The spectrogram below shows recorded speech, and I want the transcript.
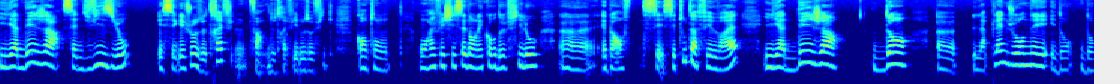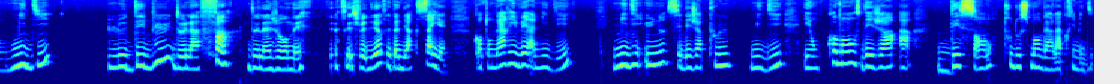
il y a déjà cette vision et c'est quelque chose de très, enfin, de très philosophique. Quand on, on réfléchissait dans les cours de philo, et ben, c'est tout à fait vrai. Il y a déjà dans euh, la pleine journée et dans, midi le début de la fin de la journée. c'est-à-dire que ça y est, quand on est arrivé à midi, midi 1, c'est déjà plus midi et on commence déjà à descendre tout doucement vers l'après-midi.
